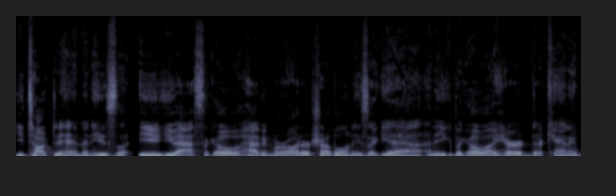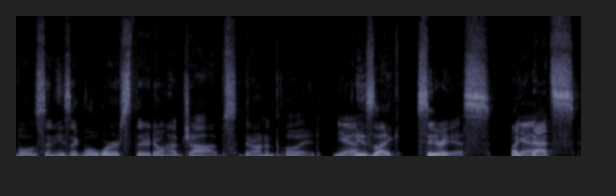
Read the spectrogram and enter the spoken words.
You talk to him and he's like, you, you ask like, oh, having marauder trouble, and he's like, yeah, and then you could be like, oh, I heard they're cannibals, and he's like, well, worse, they don't have jobs, they're unemployed. Yeah. And he's like serious. Like Yeah. that's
